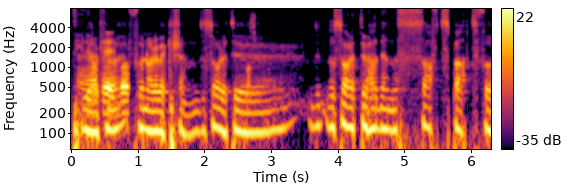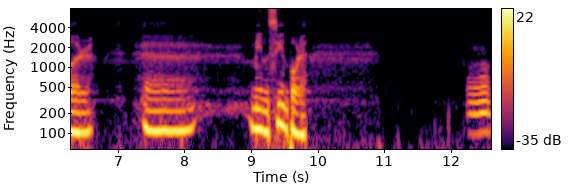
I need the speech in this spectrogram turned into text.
Tidigare okej, för, för några veckor sedan. Då sa du att du, du, då sa du att du hade en soft spot för eh, min syn på det. Mm.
